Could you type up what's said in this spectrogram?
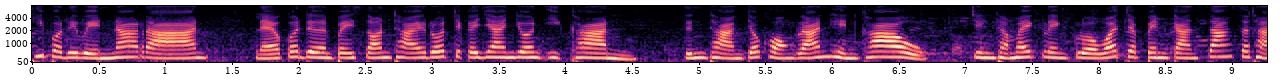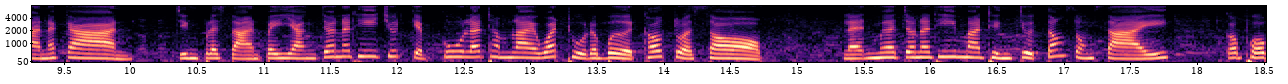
ที่บริเวณหน้าร้าน แล้วก็เดินไปซ้อนท้ายรถจักรยานยนต์อีกคันจึงทางเจ้าของร้านเห็นเข้า จึงทำให้เกรงกลัวว่าจะเป็นการสร้างสถานการณ์ จึงประสานไปยังเจ้าหน้าที่ชุดเก็บกู้และทำลายวัตถุระเบิดเข้าตรวจสอบ และเมื่อเจ้าหน้าที่มาถึงจุดต้องสงสัย ก็พบ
